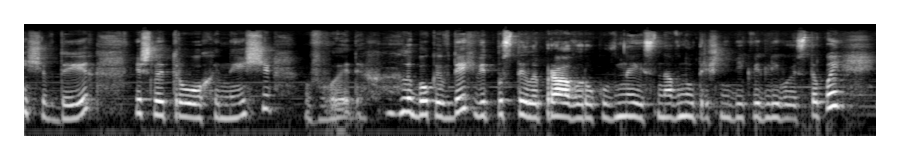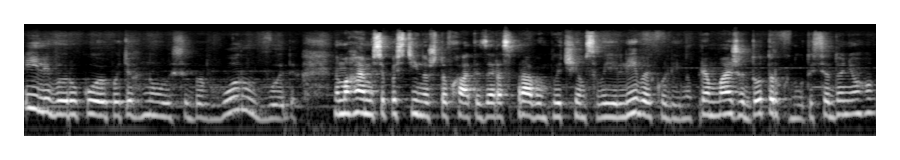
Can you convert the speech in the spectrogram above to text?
І вдих. Пішли трохи нижче. Видих. Глибокий вдих. Відпустили праву руку вниз на внутрішній бік від лівої стопи. І лівою рукою потягнули себе вгору. Видих. Намагаємося постійно штовхати зараз правим плечем своє ліве коліно, прям майже доторкнутися до нього.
